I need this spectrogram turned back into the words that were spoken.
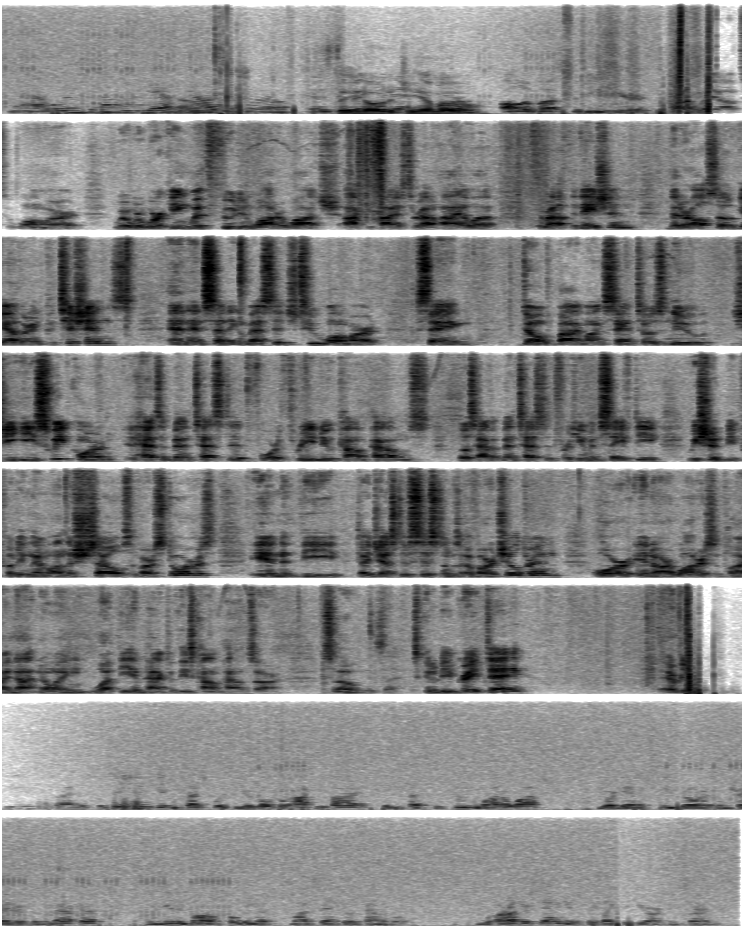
Now is the time. Yeah, now is the time. Say no to great event GMO. All of us to be here on our way out to Walmart, where we're working with Food and Water Watch, occupiers throughout Iowa, throughout the nation, that are also gathering petitions and then sending a message to Walmart saying, don't buy Monsanto's new GE sweet corn. It hasn't been tested for three new compounds. Those haven't been tested for human safety. We shouldn't be putting them on the shelves of our stores, in the digestive systems of our children, or in our water supply, not knowing what the impact of these compounds are. So it's going to be a great day. Everybody Please sign this petition, get in touch with your local Occupy, get in touch with Food and Water Watch, the Organic Seed Growers and Traders of America, and get involved holding Monsanto accountable. Our understanding is they'd like to hear our concerns.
